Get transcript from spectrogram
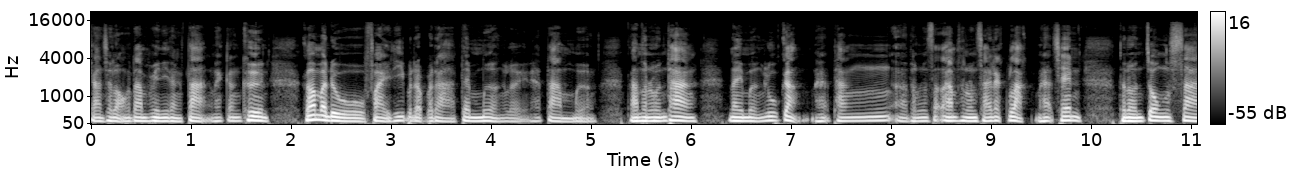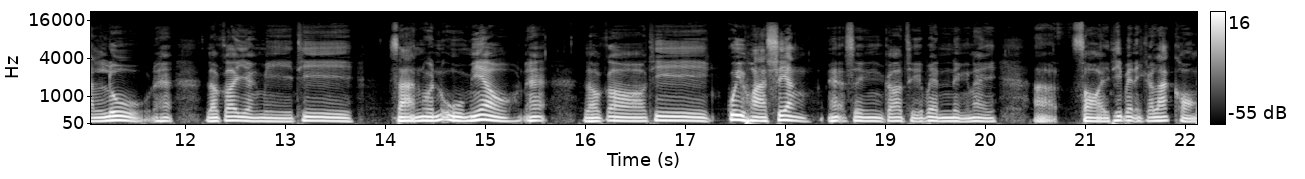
การฉลองตามประเพณีต่างๆนะกลางคืน ก็มาดูไฟที่ประดับประดาเต็มเมืองเลยนะตามเมือง ตามถนนทางในเมืองลู่กังนะทั้งถนนตามถนนสายหลักๆนะฮะเช่น ถนนจงซานลู่นะฮะแล้วก็ยังมีที่สารหวนอูเมี่ยวนะฮะแล้วก็ที่กุ้ยฮวาเซียง นะฮะซึ่งก็ถือเป็นหนึ่งในอซอยที่เป็นเอกลักษณ์ของ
